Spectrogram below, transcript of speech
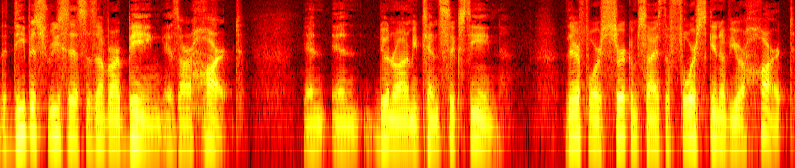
The deepest recesses of our being is our heart in, in Deuteronomy 10:16. Therefore circumcise the foreskin of your heart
